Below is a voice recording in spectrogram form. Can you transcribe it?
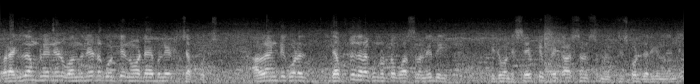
ఫర్ ఎగ్జాంపుల్ ఏంటంటే వంద లీటర్ కొట్టి నూట యాభై లీటర్ చెప్పొచ్చు. అలాంటివి కూడా దెబ్బ జరగకుండా ఉండటం కోసం అనేది ఇటువంటి సేఫ్టీ ప్రికాషన్స్ మేము తీసుకోవడం జరిగిందండి.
